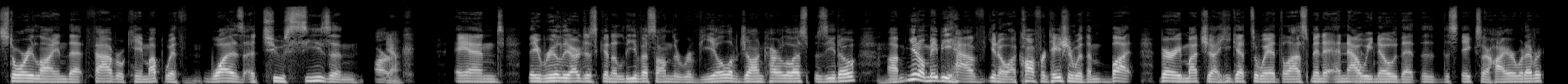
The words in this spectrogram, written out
storyline that Favreau came up with mm-hmm. was a two season arc. Yeah and they really are just going to leave us on the reveal of Giancarlo Esposito. Mm-hmm. Um, you know, maybe have you know a confrontation with him, but very much uh, he gets away at the last minute, and now we know that the, the stakes are higher, whatever.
